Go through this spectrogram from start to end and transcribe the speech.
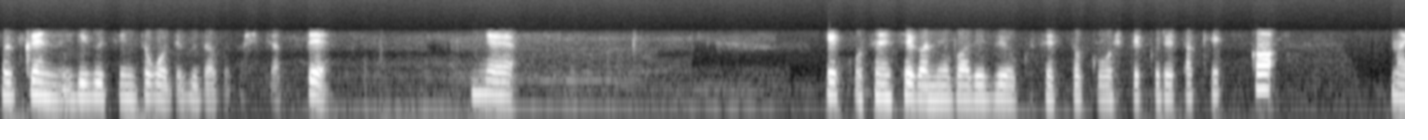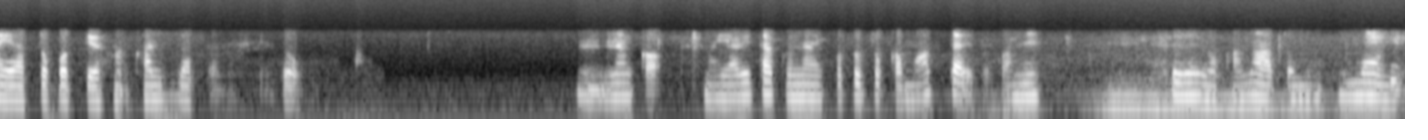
保育園の入り口のところでぐだぐだしちゃって、で、結構先生が粘り強く説得をしてくれた結果、まあ、やっとこっていう感じだったんですけど、うん、なんか、まあ、やりたくないこととかもあったりとかね、するのかなとも思うんです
